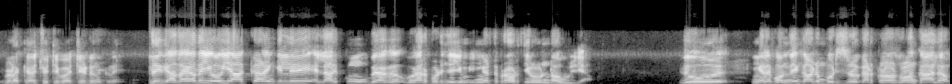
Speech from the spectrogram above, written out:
ഇവിടെയൊക്കെ ചുറ്റിപ്പറ്റിയിട്ട് നിൽക്കുന്നത് ഇത് ഗതാഗത യോഗ്യമാക്കുകയാണെങ്കിൽ എല്ലാവർക്കും ഉപയോഗ ഉപകാരപ്പെടുകയും ചെയ്യും. ഇങ്ങനത്തെ പ്രവർത്തികൾ ഉണ്ടാവില്ല. ഇത് ഇങ്ങനെ പൊന്തയും കാടും പൊടിച്ചിട്ട് കിടക്കുന്നിടത്തോളം കാലം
